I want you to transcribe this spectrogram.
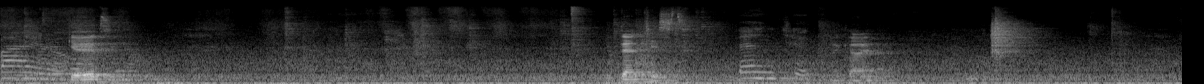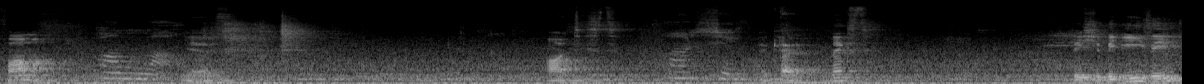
Pilot. Good. Dentist. Dentist. Okay. Farmer. Farmer. Yes. Artist. Okay. Next. This should be easy.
